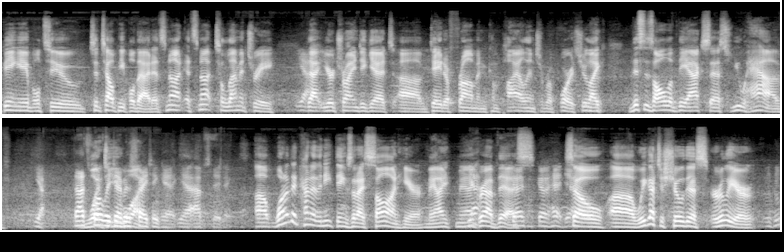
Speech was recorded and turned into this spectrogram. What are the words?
being able to to tell people that it's not it's not telemetry Yeah. that you're trying to get uh, data from and compile into reports. You're like, this is all of the access you have. yeah. That's what what, we're you want? demonstrating here. Yeah, absolutely. Uh, one of the kind of the neat things that I saw on here. May I may I grab this? go ahead. Yeah. So uh, we got to show this earlier Mhm.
